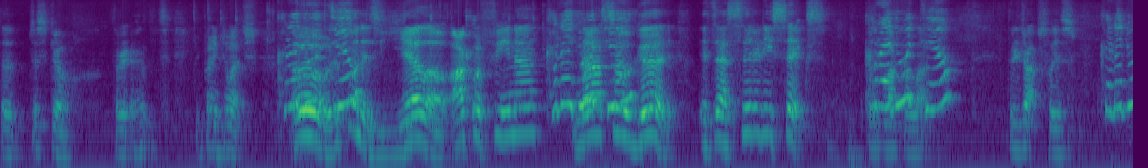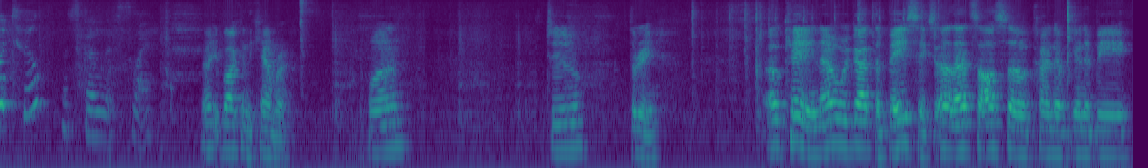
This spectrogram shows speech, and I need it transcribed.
The, just go. Three. You're putting too much. Could I do Oh, this too? one is yellow. Aquafina, Could I do not so good. It's acidity six. Could I do a it lot. too? Three drops, please. Could I do it too? Let's go this way. Now you're blocking the camera. One, two, three. Okay, now we got the basics. Oh, that's also kind of going to be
